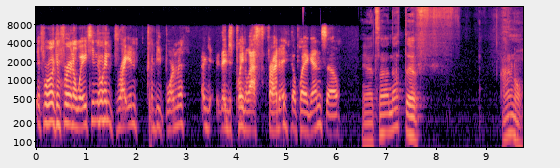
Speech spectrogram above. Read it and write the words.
if we're looking for an away team to win, Brighton could beat Bournemouth. They just played last Friday. They'll play again, so Yeah, it's not not the. I don't know.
